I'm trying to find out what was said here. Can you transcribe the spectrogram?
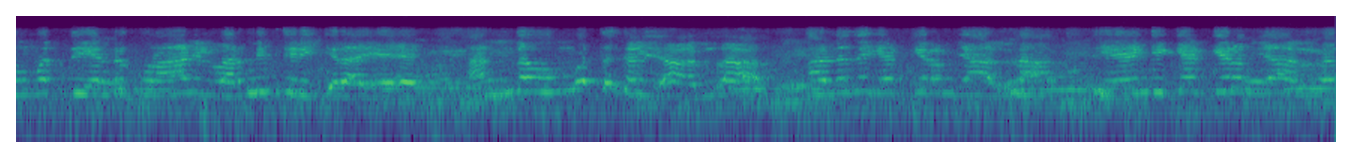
உம்மத்து என்று குரானில் வர்ணித்திருக்கிறாயே. அந்த உம்மத்துகள் யாரா அழுது கேட்கிறோம் யாரா ஏங்கி கேட்கிறோம் யாரா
